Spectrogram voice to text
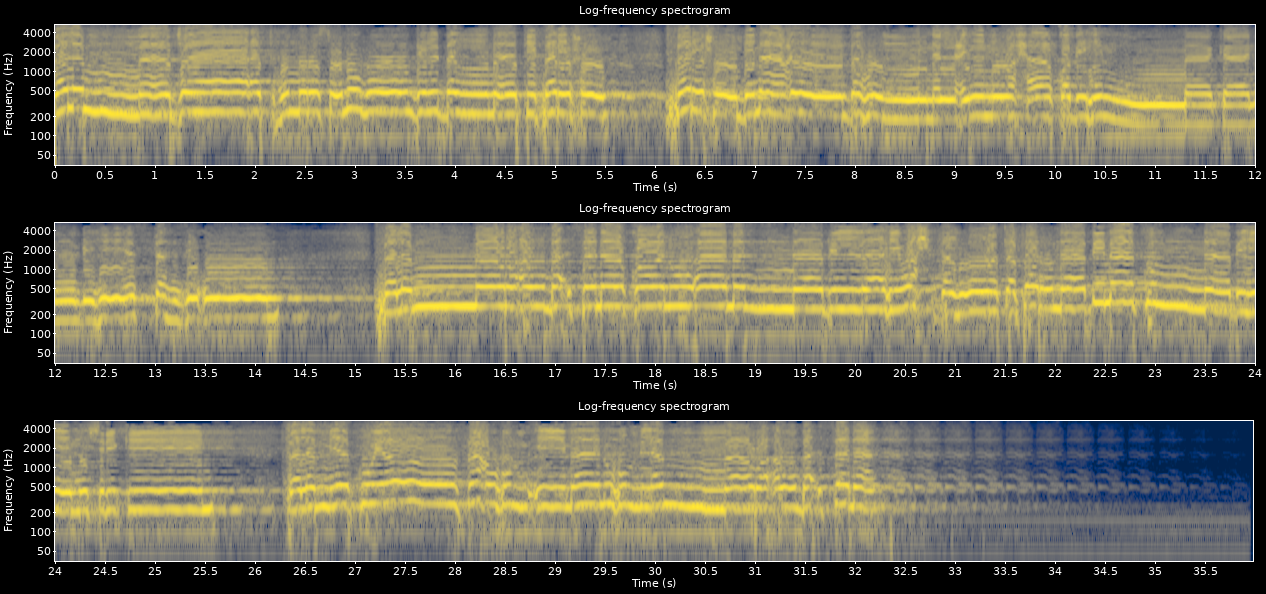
فلما جاءتهم رسلهم بالبينات فرحوا فرحوا بما عندهم من العلم وحاق بهم ما كانوا به يستهزئون. فلما رأوا بأسنا قالوا آمنا بالله وحده وكفرنا بما كنا به مشركين. فلم يك ينفعهم إيمانهم لما رأوا بأسنا.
